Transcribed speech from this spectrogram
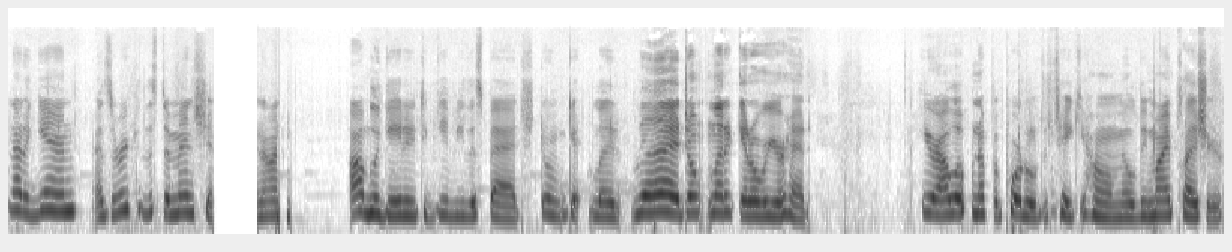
Not again. As a Rick of this dimension, I'm obligated to give you this badge. Don't get let don't let it get over your head. Here, I'll open up a portal to take you home. It'll be my pleasure.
